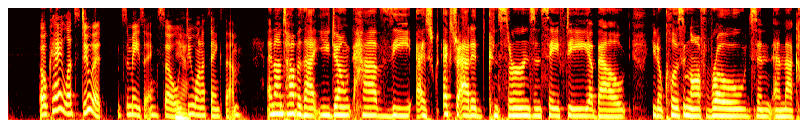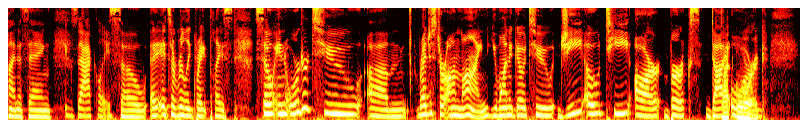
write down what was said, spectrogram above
okay, let's do it. It's amazing. So we do want to thank them. And on top of that, you don't have the extra added concerns and safety about you know closing off roads and and that kind of thing. Exactly. So uh, it's a really great place. So in order to um, register online, you want to go to gotr.berks.org. org.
